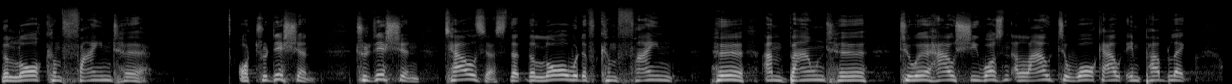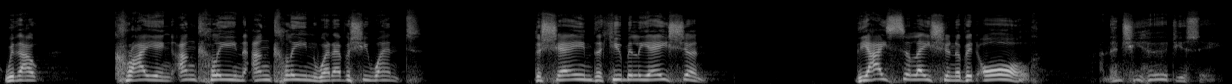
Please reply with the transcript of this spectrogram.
the law confined her, or tradition. Tradition tells us that the law would have confined her and bound her to her house. She wasn't allowed to walk out in public without crying, unclean, unclean, wherever she went. The shame, the humiliation, the isolation of it all. And then she heard, you see.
